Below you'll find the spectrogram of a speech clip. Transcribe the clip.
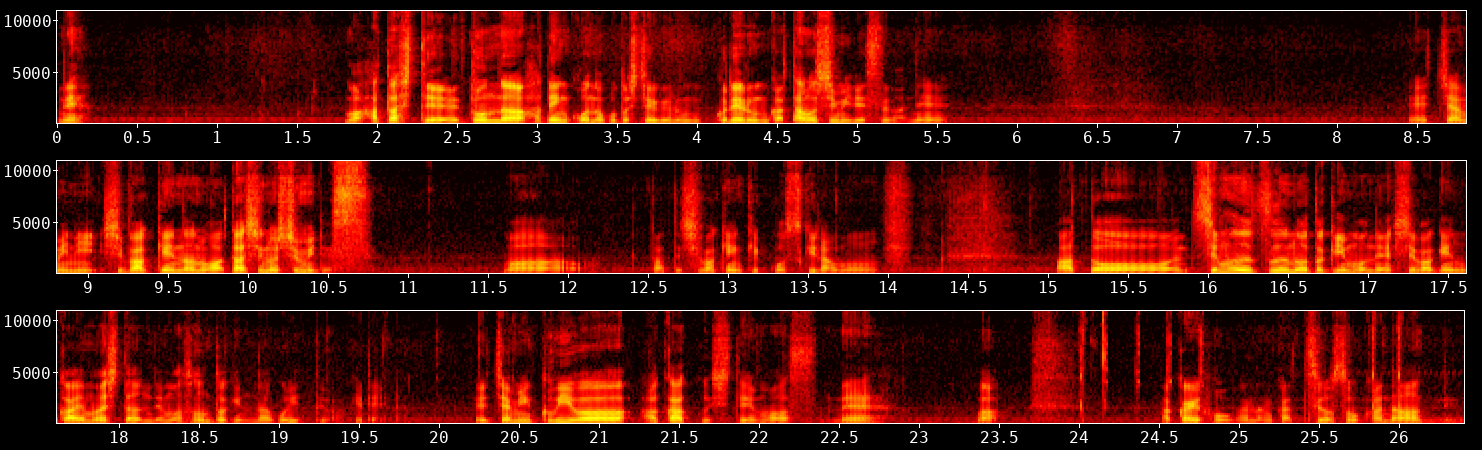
ね、まあ、果たしてどんな破天荒なことしてくれるんか楽しみですがね。えちなみに柴犬なのは私の趣味です。まあ、だって柴犬結構好きだもん。あと、シム2の時もね、柴犬買いましたんで、まあその時の名残っていうわけで。えちなみに首は赤くしてますね。まあ、赤い方がなんか強そうかなって。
